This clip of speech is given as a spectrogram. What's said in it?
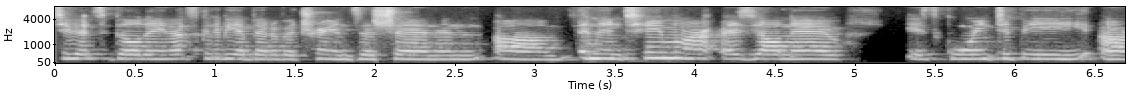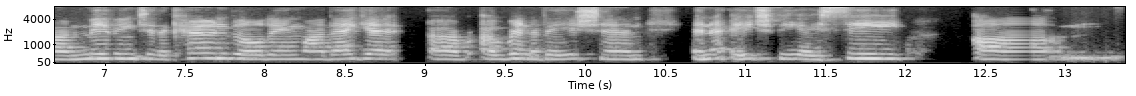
to its building. That's going to be a bit of a transition. And, um, and then Toomer, as y'all know, is going to be um, moving to the Cone building while they get a, a renovation and an HVAC um,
